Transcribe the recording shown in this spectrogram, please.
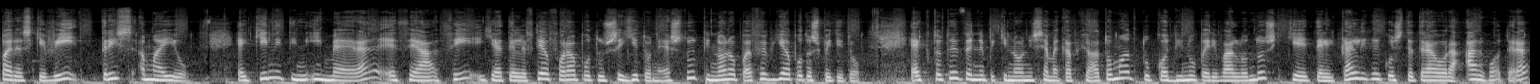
Παρασκευή 3 Μαΐου. Εκείνη την ημέρα εθεάθη για τελευταία φορά από τους γείτονές του την ώρα που έφευγε από το σπίτι του. Έκτοτε δεν επικοινώνησε με κάποιο άτομα του κοντινού περιβάλλοντος και τελικά λίγα 24 ώρα αργότερα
